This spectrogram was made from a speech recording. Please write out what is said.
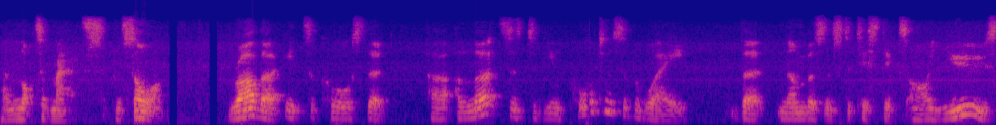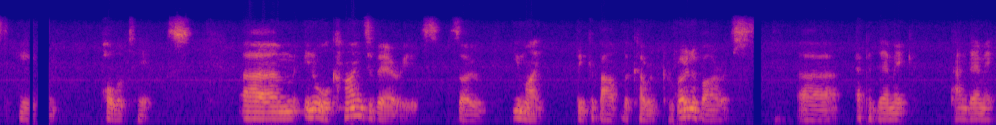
and lots of maths and so on. Rather, it's a course that uh, alerts us to the importance of the way that numbers and statistics are used in politics um, in all kinds of areas. So you might think about the current coronavirus uh, epidemic, pandemic,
